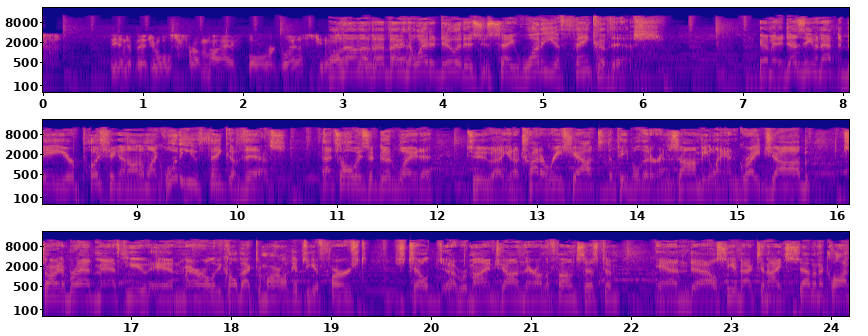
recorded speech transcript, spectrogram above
the individuals from my forward list. You know, well, no, no, I mean the way to do it is just say, "What do you think of this?" I mean, it doesn't even have to be you're pushing it on them. Like, what do you think of this? That's always a good way to to uh, you know try to reach out to the people that are in zombie land. Great job. Sorry to Brad, Matthew, and Merrill. If you call back tomorrow, I'll get to you first. Just tell, uh, remind John there on the phone system, and uh, I'll see you back tonight, seven o'clock.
